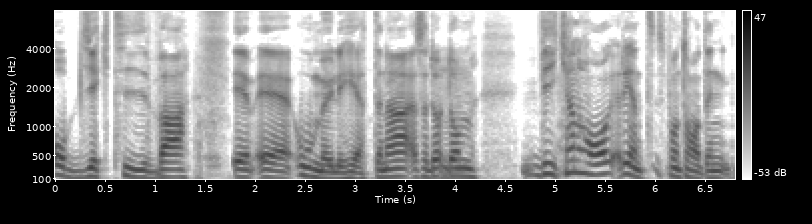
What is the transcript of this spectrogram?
objektiva eh, eh, omöjligheterna. Alltså de, de, vi kan ha rent spontant en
